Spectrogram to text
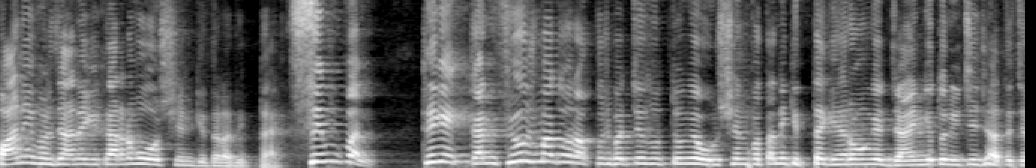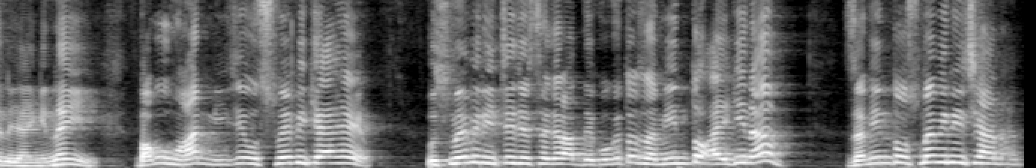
पानी भर जाने के कारण वो ओशियन की तरह दिखता है। सिंपल ठीक है कंफ्यूज मत होना। कुछ बच्चे सोचते होंगे ओशियन पता नहीं कितने गहरे होंगे, जाएँगे तो नीचे जाते चले जाएँगे। नहीं। बाबू, वहाँ नीचे, उसमें भी क्या है? उसमें भी नीचे, जैसे अगर आप देखोगे तो ज़मीन तो आएगी ना। ज़मीन तो उसमें भी नीचे आना है।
